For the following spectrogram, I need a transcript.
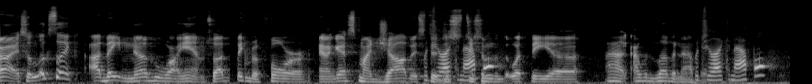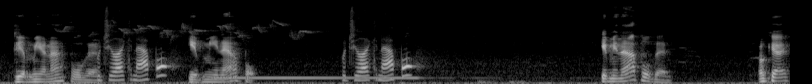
All right, so it looks like uh, they know who I am. So I've been here before, and I guess my job is Would to you like just do apple? something with the. Uh, I, I would love an apple. Would you like an apple? Give me an apple then. Would you like an apple? Give me an apple. Would you like an apple? Give me an apple then. Okay.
